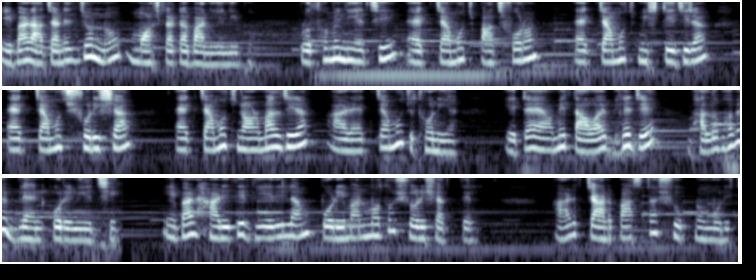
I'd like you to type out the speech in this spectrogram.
এবার আচারের জন্য মশলাটা বানিয়ে নিব। প্রথমে নিয়েছি এক চামচ পাঁচ ফোড়ন এক চামচ মিষ্টি জিরা, এক চামচ সরিষা এক চামচ নর্মাল জিরা আর এক চামচ ধনিয়া। এটা আমি তাওয়ায় ভেজে ভালোভাবে ব্লেন্ড করে নিয়েছি। এবার হাঁড়িতে দিয়ে দিলাম পরিমাণ মতো সরিষার তেল আর চার পাঁচটা শুকনো মরিচ।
